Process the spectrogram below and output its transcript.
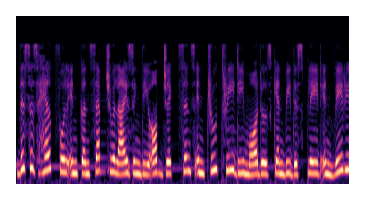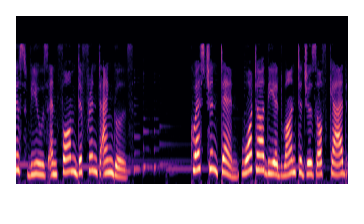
This is helpful in conceptualizing the object since in true 3D models can be displayed in various views and form different angles. Question 10. What are the advantages of CAD?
